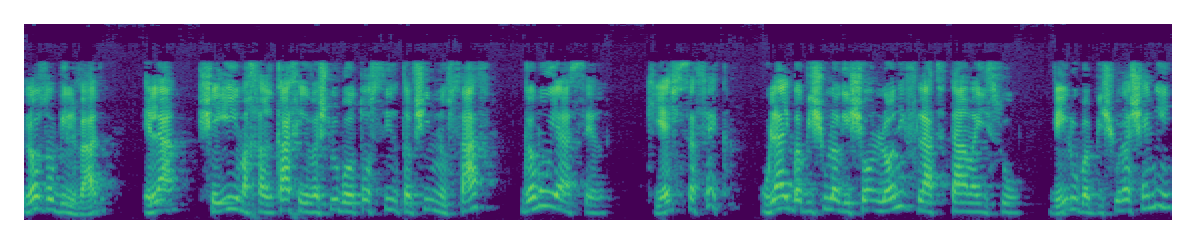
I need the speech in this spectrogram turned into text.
לא זו בלבד, אלא שאם אחר כך יבשלו באותו סיר תבשיל נוסף, גם הוא ייאסר. כי יש ספק, אולי בבישול הראשון לא נפלט טעם האיסור, ואילו בבישול השני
